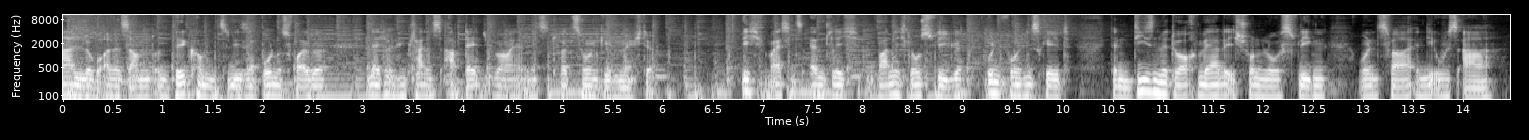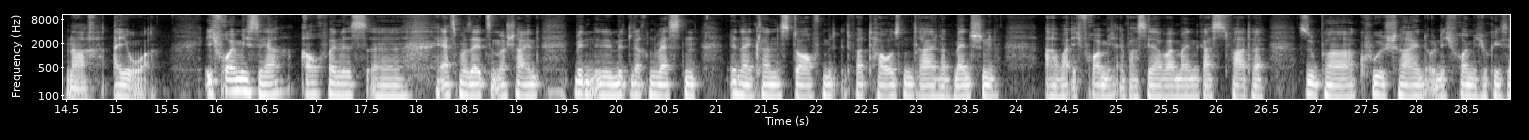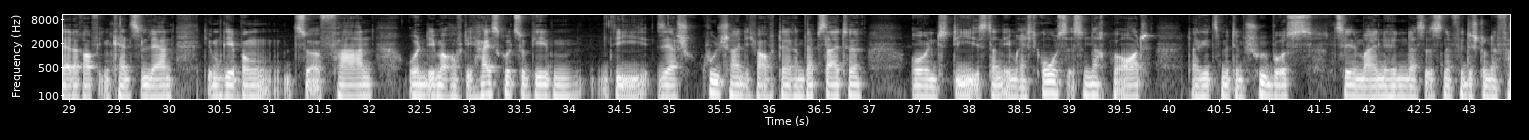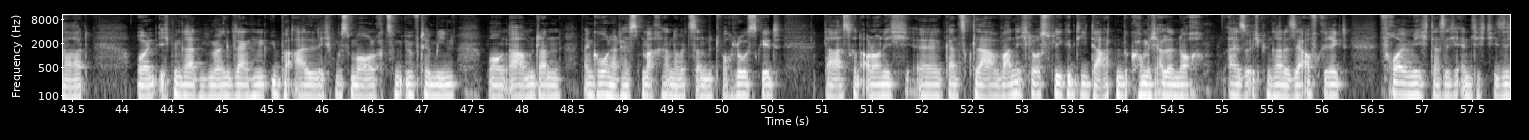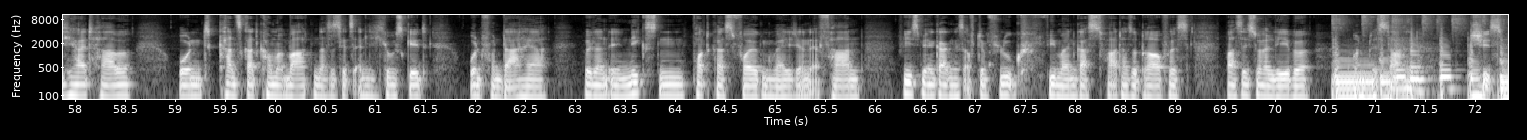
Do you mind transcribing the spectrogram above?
Hallo allesamt und willkommen zu dieser Bonusfolge, in der ich euch ein kleines Update über meine Situation geben möchte. Ich weiß jetzt endlich, wann ich losfliege und wohin es geht, denn diesen Mittwoch werde ich schon losfliegen und zwar in die USA nach Iowa. Ich freue mich sehr, auch wenn es äh, erstmal seltsam erscheint, mitten in den mittleren Westen in ein kleines Dorf mit etwa 1300 Menschen aber ich freue mich einfach sehr, weil mein Gastvater super cool scheint und ich freue mich wirklich sehr darauf, ihn kennenzulernen, die Umgebung zu erfahren und eben auch auf die Highschool zu geben, die sehr cool scheint. Ich war auf deren Webseite und die ist dann eben recht groß, ist ein Nachbarort. Da geht es mit dem Schulbus 10 Meilen hin, das ist eine Viertelstunde Fahrt. Und ich bin gerade mit meinen Gedanken überall. Ich muss morgen noch zum Impftermin, morgen Abend dann meinen Corona-Test machen, damit es am Mittwoch losgeht. Da ist gerade auch noch nicht äh, ganz klar, wann ich losfliege. Die Daten bekomme ich alle noch. Also ich bin gerade sehr aufgeregt, freue mich, dass ich endlich die Sicherheit habe und kann es gerade kaum erwarten, dass es jetzt endlich losgeht. Und von daher wird dann in den nächsten Podcast-Folgen werde ich dann erfahren, wie es mir ergangen ist auf dem Flug, wie mein Gastvater so drauf ist, was ich so erlebe. Und bis dahin, tschüss.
